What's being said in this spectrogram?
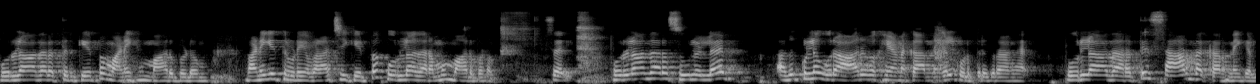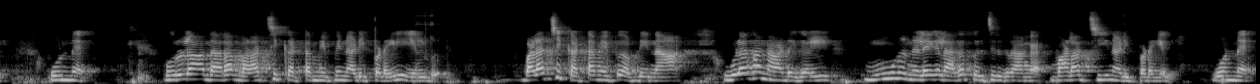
பொருளாதாரத்திற்கேற்ப வணிகம் மாறுபடும். வணிகத்தினுடைய வளர்ச்சிக்கேற்ப பொருளாதாரமும் மாறுபடும். சரி. பொருளாதார சூழல்ல அதுக்குள்ள ஒரு ஆறு வகையான காரணிகள் கொடுத்துருக்குறாங்க. பொருளாதாரத்தை சார்ந்த காரணிகள். ஒன்று பொருளாதார வளர்ச்சி கட்டமைப்பின் அடிப்படையில் இயல்பு. வளர்ச்சி கட்டமைப்பு அப்படின்னா உலக நாடுகள் மூணு நிலைகளாக பிரிச்சிருக்கிறாங்க. வளர்ச்சியின் அடிப்படையில். ஒன்று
